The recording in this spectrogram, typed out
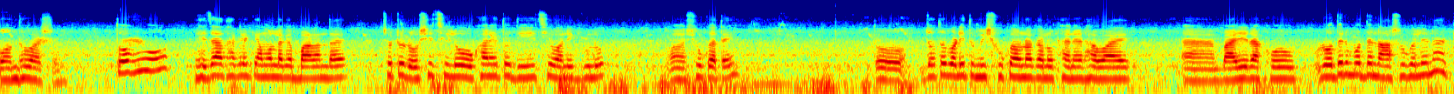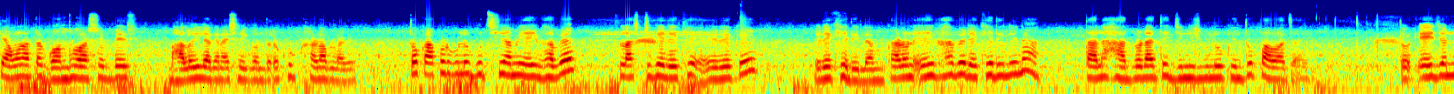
গন্ধ আসে। তবুও ভেজা থাকলে কেমন লাগে? বারান্দায় ছোট রশি ছিল, ওখানে তো দিয়েছি অনেকগুলো শুকাতে। তো যতবারই তুমি শুকাও না কেন ফ্যানের হাওয়ায় বাইরে রাখো, রোদের মধ্যে না শুকোলে না কেমন একটা গন্ধ আসে, বেশ ভালোই লাগে না সেই গন্ধটা, খুব খারাপ লাগে। তো কাপড়গুলো গুছিয়ে আমি এইভাবে প্লাস্টিকে রেখে রেখে রেখে দিলাম। কারণ এইভাবে রেখে দিলি না, তাহলে হাত বাড়াতে জিনিসগুলো কিন্তু পাওয়া যায়। তো এই জন্য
